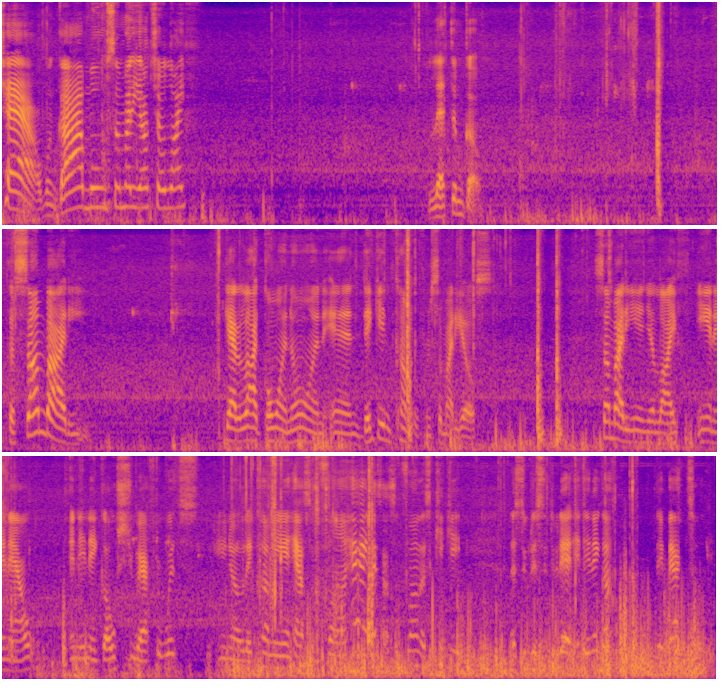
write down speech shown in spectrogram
Child, when God moves somebody out your life, let them go. Because somebody got a lot going on and they're getting comfort from somebody else. Somebody in your life, in and out, and then they ghost you afterwards. You know, they come in, have some fun. Hey, let's have some fun. Let's kick it let's do this and do that. And then they go. They back to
